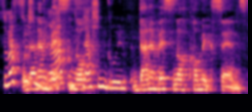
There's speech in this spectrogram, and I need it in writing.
Sowas Und zwischen dann am Gras und noch Flaschengrün. Dann am besten noch Comic Sans.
